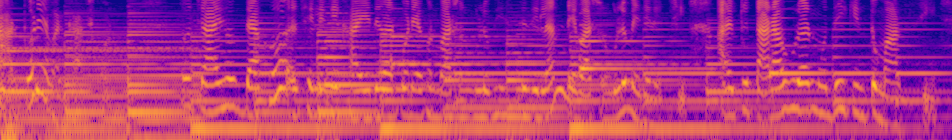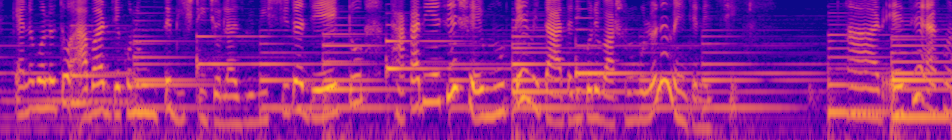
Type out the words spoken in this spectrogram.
তারপরে আমার কাজ করো। যাই হোক, দেখো, ছেলেকে খাইয়ে দেওয়ার পরে এখন বাসনগুলো ভিজতে দিলাম, দিয়ে বাসনগুলো মেজে নিচ্ছি। আর একটু তাড়াহুড়ার মধ্যেই কিন্তু মাজছি। কেন বলো তো? আবার যে কোনো মুহূর্তে বৃষ্টি চলে আসবে। বৃষ্টিটা যে একটু ফাঁকা দিয়েছে, সেই মুহূর্তে আমি তাড়াতাড়ি করে বাসনগুলো না মেজে নিচ্ছি। আর এই যে এখন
